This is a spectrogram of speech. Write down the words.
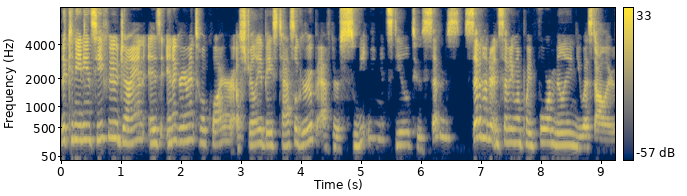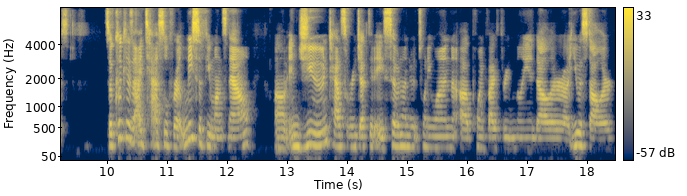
The Canadian seafood giant is in agreement to acquire Australia based Tassal Group after sweetening its deal to seven, 771.4 million US dollars. So Cooke has eyed Tassal for at least a few months now. Um, in June, Tassal rejected a $721.53 million uh, US dollar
